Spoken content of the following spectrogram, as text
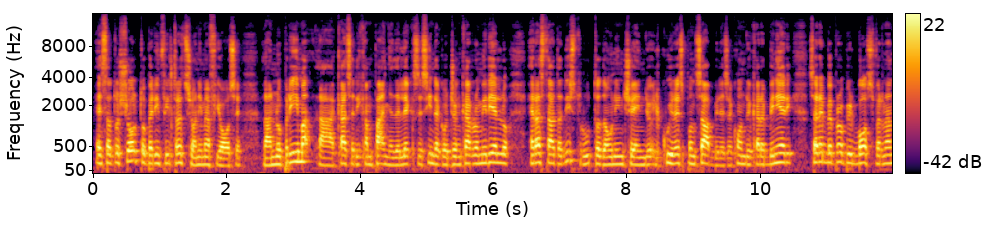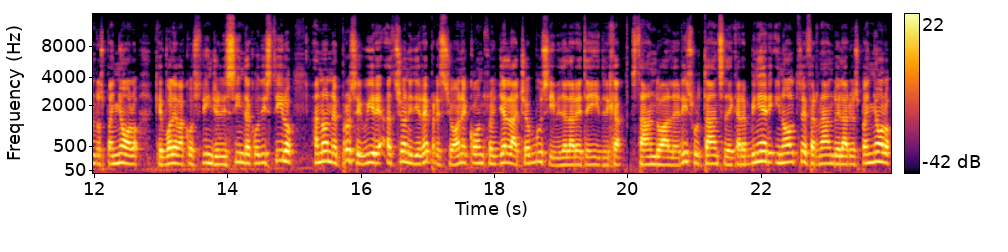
è stato sciolto per infiltrazioni mafiose. L'anno prima la casa di campagna dell'ex sindaco Giancarlo Miriello era stata distrutta da un incendio, il cui responsabile, secondo i carabinieri, sarebbe proprio il boss Fernando Spagnolo, che voleva costringere il sindaco di Stilo a non proseguire azioni di repressione contro gli allacci abusivi della rete idrica. Stando alle risultanze dei carabinieri, inoltre Fernando e Ilario Spagnolo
